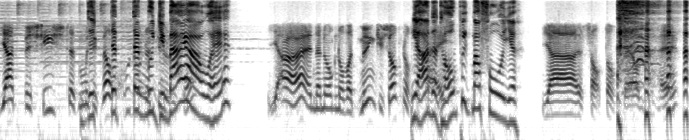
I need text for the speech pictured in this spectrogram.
Ja, precies. Dat moet Dat- ik wel dat goed dat doen moet je bijhouden, hè? Ja, en dan ook nog wat muntjes ook nog Ja, erbij. dat hoop ik maar voor je. Ja, dat zal toch wel, hè?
